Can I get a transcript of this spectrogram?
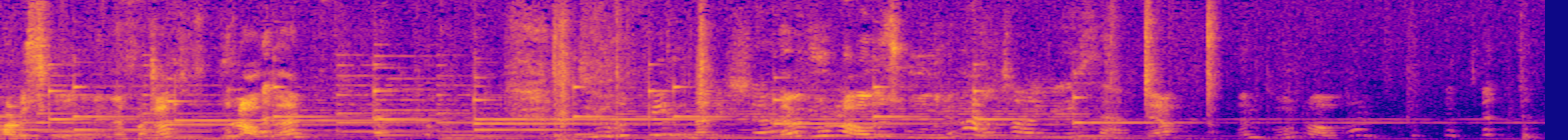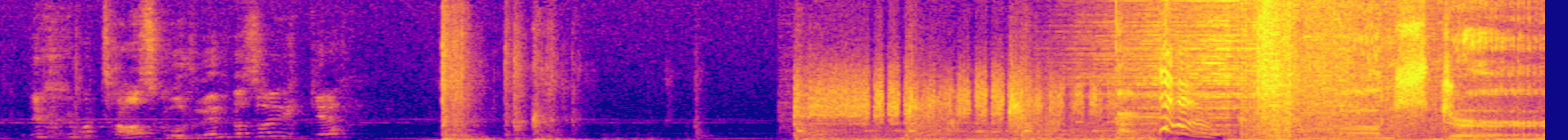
har du skoene mine fortsatt? Hvor la du dem? Ja? Ja, Monster.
